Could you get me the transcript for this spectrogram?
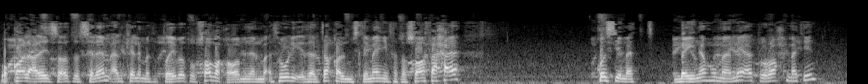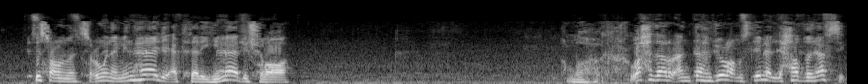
وقال عليه الصلاة والسلام الكلمة الطيبة صدقة ومن المأثور إذا التقى المسلمان فتصافحا قسمت بينهما مائة رحمة تسع وتسعون منها لأكثرهما بشرى. الله أكبر. واحذر أن تهجر مسلما لحظ نفسك.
